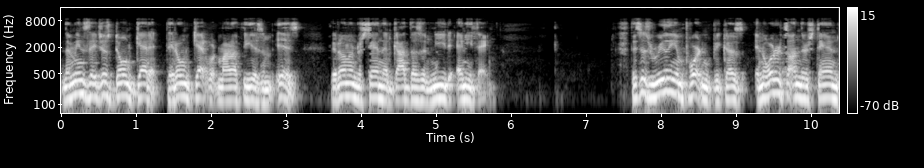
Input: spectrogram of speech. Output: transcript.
That means they just don't get it. They don't get what monotheism is. They don't understand that God doesn't need anything. This is really important because in order to understand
